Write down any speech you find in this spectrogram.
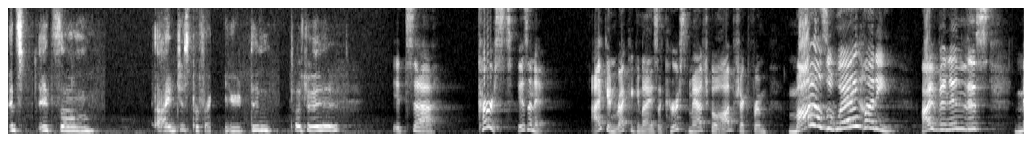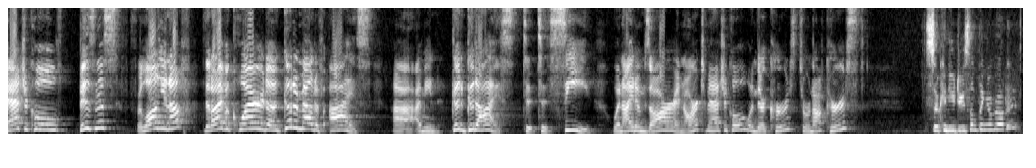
it's it's um. I just prefer you didn't touch it. It's, uh, cursed, isn't it? I can recognize a cursed magical object from miles away, honey. I've been in this magical business for long enough that I've acquired a good amount of eyes. Uh, I mean, good good eyes to, to see when items are and aren't magical, when they're cursed or not cursed. So can you do something about it?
